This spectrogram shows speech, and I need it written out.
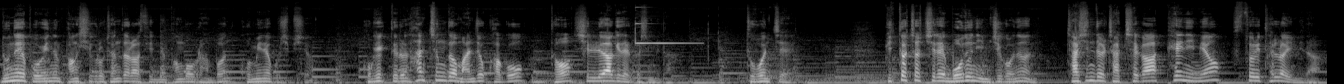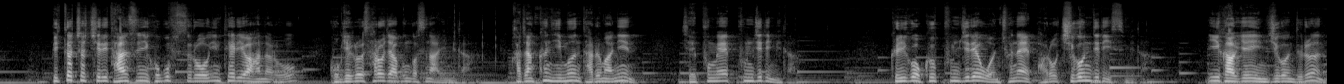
눈에 보이는 방식으로 전달할 수 있는 방법을 한번 고민해 보십시오. 고객들은 한층 더 만족하고 더 신뢰하게 될 것입니다. 두 번째, 빅터 처칠의 모든 임직원은 자신들 자체가 팬이며 스토리텔러입니다. 빅터 처칠이 단순히 고급스러운 인테리어 하나로 고객을 사로잡은 것은 아닙니다. 가장 큰 힘은 다름 아닌 제품의 품질입니다. 그리고 그 품질의 원천에 바로 직원들이 있습니다. 이 가게의 임직원들은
